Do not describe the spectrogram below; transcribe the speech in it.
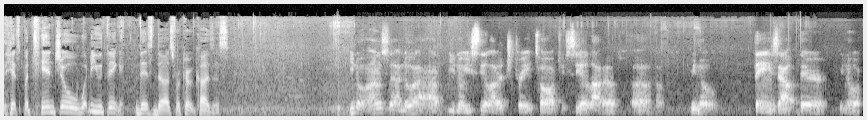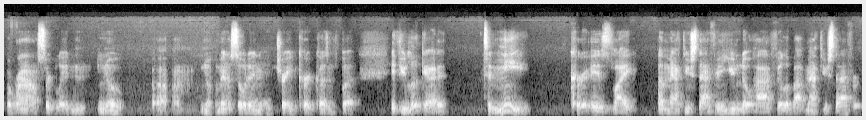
his potential? What do you think this does for Kirk Cousins? You know, honestly, I know I, I, you know, you see a lot of trade talk. You see a lot of, uh, you know, things out there, you know, around circulating, you know, um, you know, Minnesota and, and trading Kirk Cousins. But if you look at it, to me, Kurt is like a Matthew Stafford. You know how I feel about Matthew Stafford.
